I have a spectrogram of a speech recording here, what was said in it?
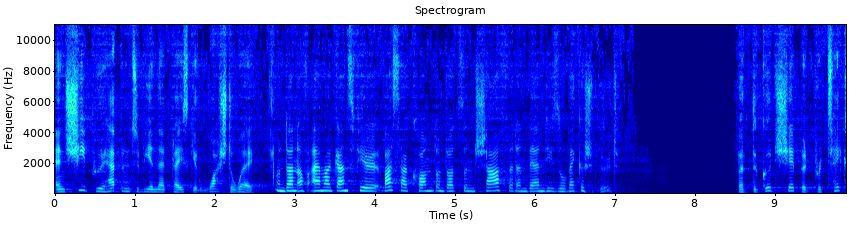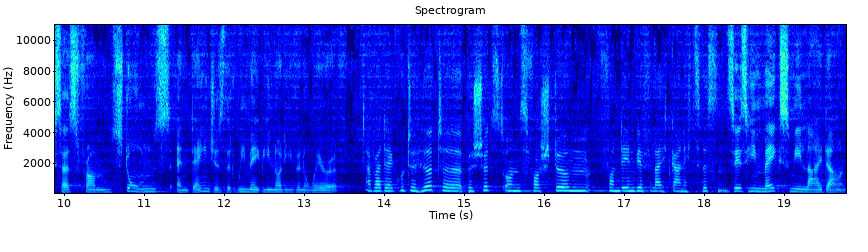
and sheep who happen to be in that place get washed away. und dann auf einmal ganz viel Wasser kommt und dort sind Schafe, dann werden die so weggespült. But the Good Shepherd protects us from storms and dangers that we may be not even aware of. Aber der gute Hirte beschützt uns vor Stürmen, von denen wir vielleicht gar nichts wissen. It says, He makes me lie down.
